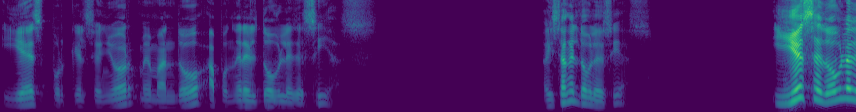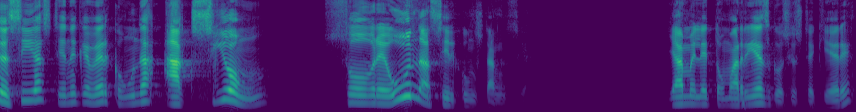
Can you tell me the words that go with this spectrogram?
Y es porque el Señor me mandó a poner el doble de sillas. Ahí están el doble de sillas. Y ese doble de sillas tiene que ver con una acción sobre una circunstancia. Llámele tomar riesgo si usted quiere,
